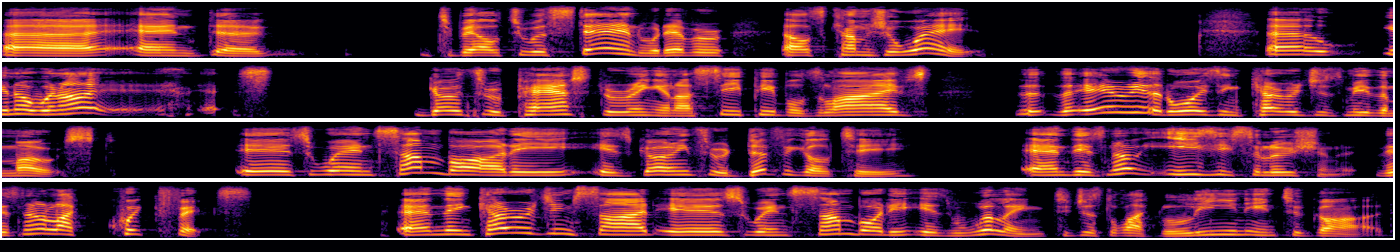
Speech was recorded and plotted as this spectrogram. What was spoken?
and uh, to be able to withstand whatever else comes your way. Uh, you know, when I go through pastoring and I see people's lives, the, the area that always encourages me the most is when somebody is going through difficulty and there's no easy solution. There's no like quick fix. And the encouraging side is when somebody is willing to just like lean into God.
